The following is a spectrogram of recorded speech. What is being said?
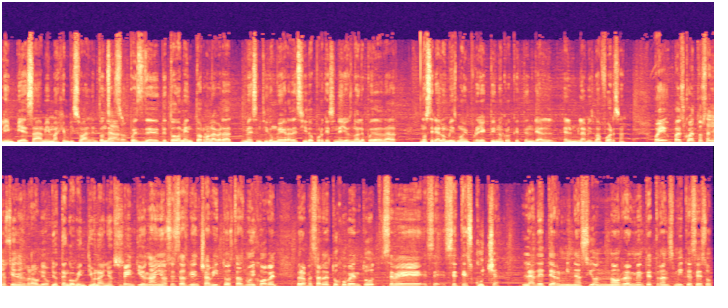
limpieza a mi imagen visual. Entonces, Claro. pues de, de todo mi entorno, la verdad, me he sentido muy agradecido porque sin ellos no le podía dar no sería lo mismo mi proyecto y no creo que tendría el- el- la misma fuerza. Oye, pues ¿cuántos años tienes, Braulio? Yo tengo 21 años. 21 años, estás bien chavito, estás muy joven, pero a pesar de tu juventud se ve, se, se te escucha la determinación, no realmente transmites eso.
